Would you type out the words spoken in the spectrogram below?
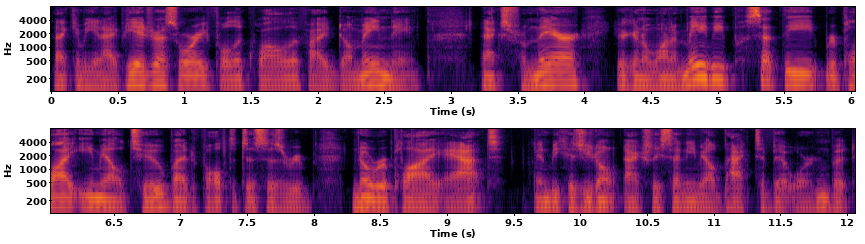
That can be an IP address or a fully qualified domain name. Next from there, you're going to want to maybe set the reply email to. By default, it just says re no reply at and because you don't actually send email back to Bitwarden, but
